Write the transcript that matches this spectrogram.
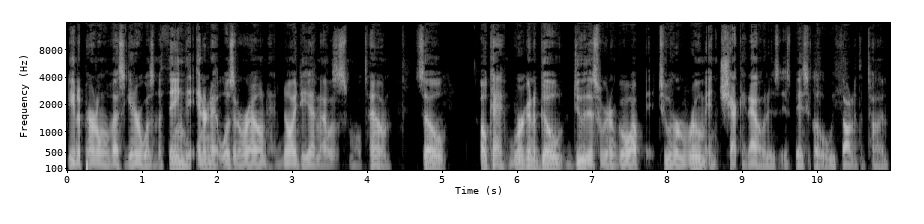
being a paranormal investigator wasn't a thing. The internet wasn't around had no idea and i was a small town. So okay we're going to go do this. We're going to go up to her room and check it out is, is basically what we thought at the time.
